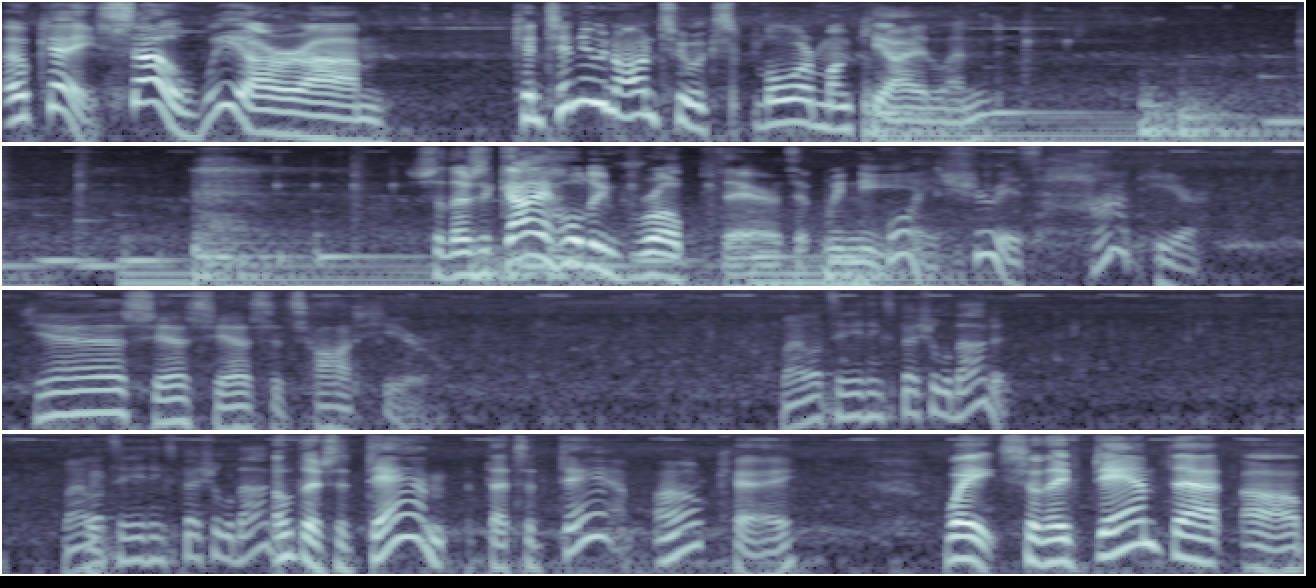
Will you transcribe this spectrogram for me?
Okay, so we are um, continuing on to explore Monkey Island. So there's a guy holding rope there that we need. Boy, it sure is hot here. Yes, yes, yes, it's hot here. Might not see anything special about it. Might not see anything special about it? Oh, there's a dam. That's a dam. Okay. Wait, so they've dammed that up.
